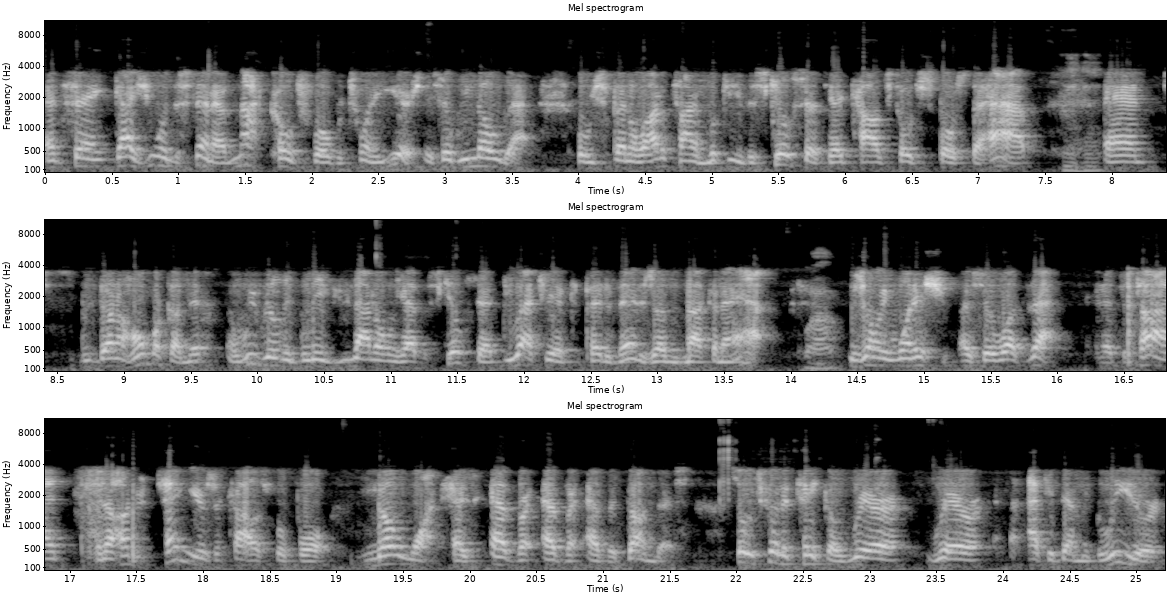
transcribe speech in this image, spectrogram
and saying, guys, you understand, I've not coached for over 20 years. They said, we know that. But we spent a lot of time looking at the skill sets that college coach is supposed to have. Mm-hmm. And we've done our homework on this, and we really believe you not only have the skill set, you actually have competitive advantage others not going to have. Wow. There's only one issue. I said, what's that? And at the time, in 110 years of college football, no one has ever, ever, ever done this. So it's going to take a rare, rare academic leader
